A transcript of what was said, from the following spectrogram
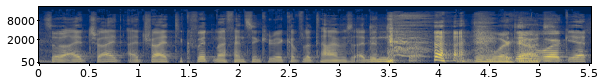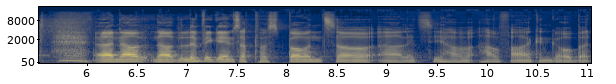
so I tried I tried to quit my fencing career a couple of times. I didn't. it didn't work it didn't out. work yet. Uh, now now the Olympic Games are postponed, so uh, let's see how how far I can go. But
